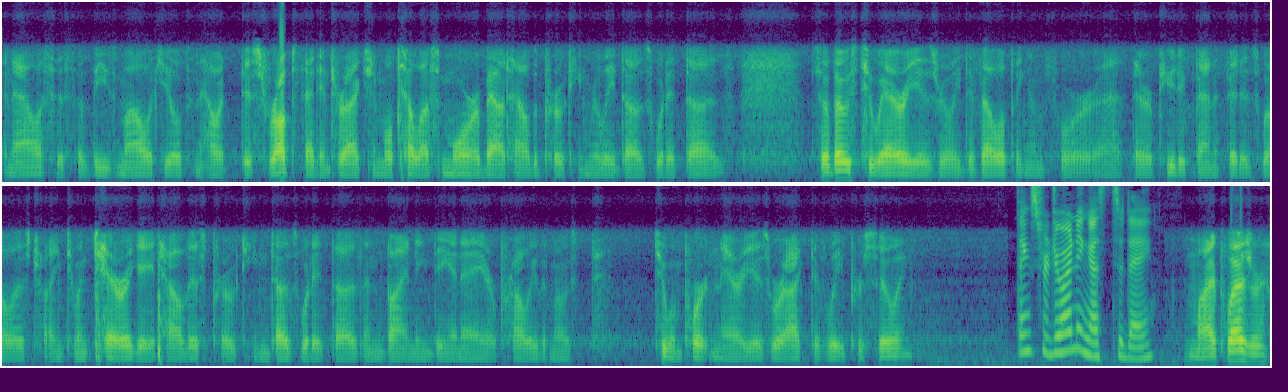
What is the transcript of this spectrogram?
analysis of these molecules and how it disrupts that interaction will tell us more about how the protein really does what it does. So those two areas, really developing them for uh, therapeutic benefit as well as trying to interrogate how this protein does what it does and binding DNA, are probably the most two important areas we're actively pursuing. Thanks for joining us today. My pleasure.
